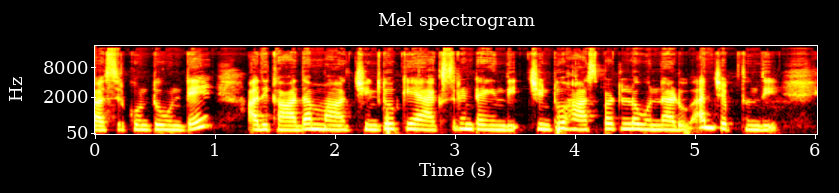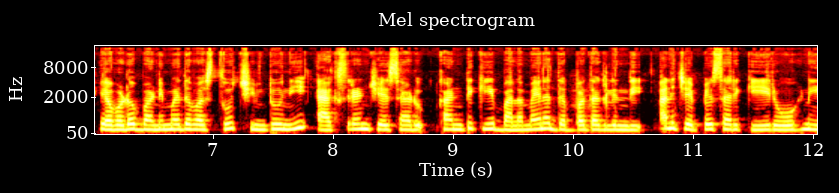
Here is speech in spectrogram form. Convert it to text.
కసురుకుంటూ ఉంటే అది కాదమ్మా చింటూకి యాక్సిడెంట్ అయింది చింటూ హాస్పిటల్లో ఉన్నాడు అని చెప్తుంది. ఎవడో బండి మీద వస్తూ చింటూని యాక్సిడెంట్ చేశాడు కంటికి బలమైన దెబ్బ తగిలింది అని అని చెప్పేసరికి రోహిణి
